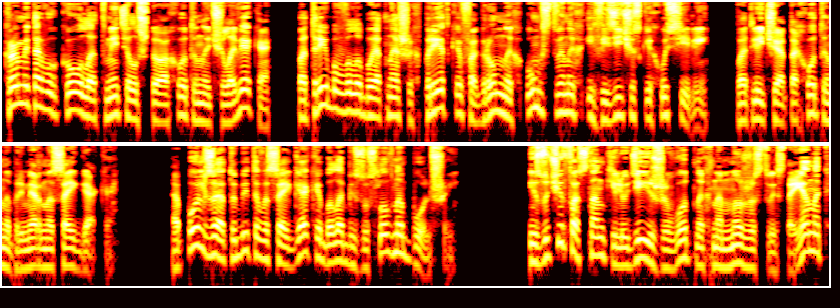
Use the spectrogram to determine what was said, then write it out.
Кроме того, Коул отметил, что охота на человека потребовала бы от наших предков огромных умственных и физических усилий, в отличие от охоты, например, на сайгака. А польза от убитого сайгака была, безусловно, большей. Изучив останки людей и животных на множестве стоянок,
